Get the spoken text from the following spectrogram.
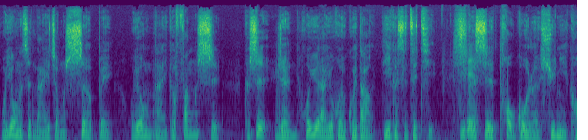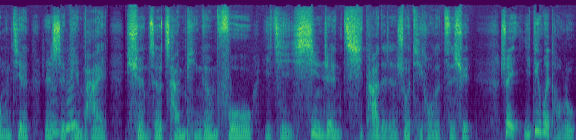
我用的是哪一种设备？我用哪一个方式？可是人会越来越回归到第一个是自己，一个是透过了虚拟空间认识品牌、选择产品跟服务，以及信任其他的人所提供的资讯。所以一定会投入，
